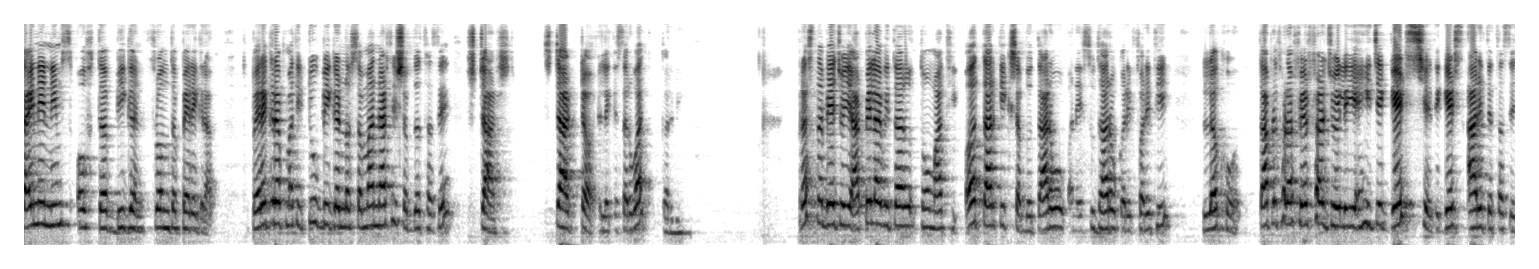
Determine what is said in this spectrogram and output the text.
synonyms of the begin from the paragraph પેરેગ્રાફમાંથી ટુ બિગનનો સમાનાર્થી શબ્દ થશે સ્ટાર્ટ સ્ટાર્ટ એટલે કે શરૂઆત કરવી. પ્રશ્ન બે જોઈએ. આપેલા વિધાનોમાંથી અતાર્કિક શબ્દો તારવો અને સુધારો કરી ફરીથી લખો. તો આપણે થોડા ફેરફાર જોઈ લઈએ. અહીં જે ગેટ્સ છે, તે ગેટ્સ આ રીતે થશે.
